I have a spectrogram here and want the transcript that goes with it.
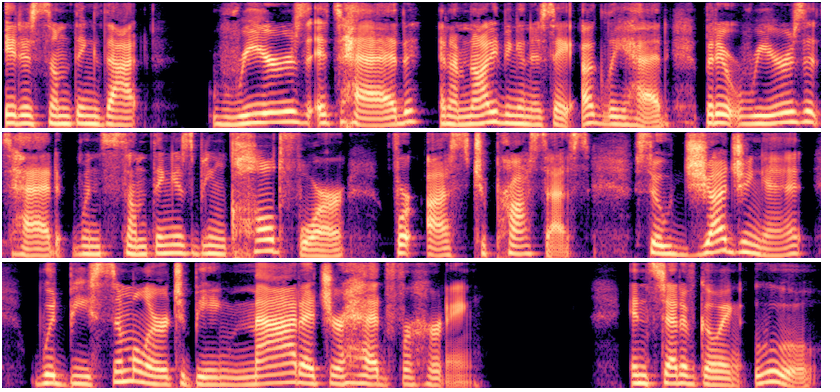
It is something that rears its head, and I'm not even going to say ugly head, but it rears its head when something is being called for for us to process. So judging it would be similar to being mad at your head for hurting. Instead of going, ooh,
